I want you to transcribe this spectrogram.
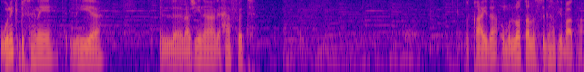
ونكبس هنا اللي هي العجينة لحافة القاعدة ومنلوطة نلصقها في بعضها.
